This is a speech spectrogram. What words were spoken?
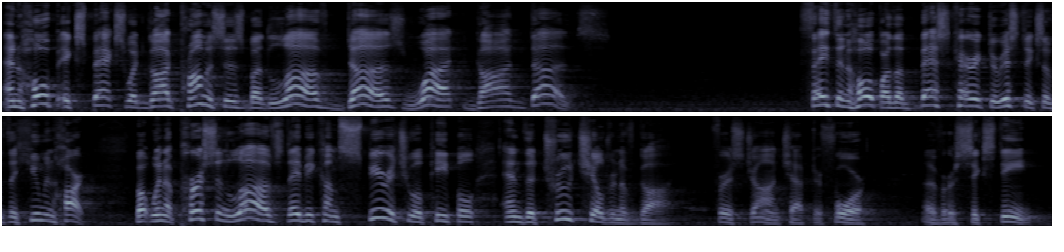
and hope expects what God promises, but love does what God does. Faith and hope are the best characteristics of the human heart. But when a person loves, they become spiritual people and the true children of God. 1 John chapter 4, uh, verse 16.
